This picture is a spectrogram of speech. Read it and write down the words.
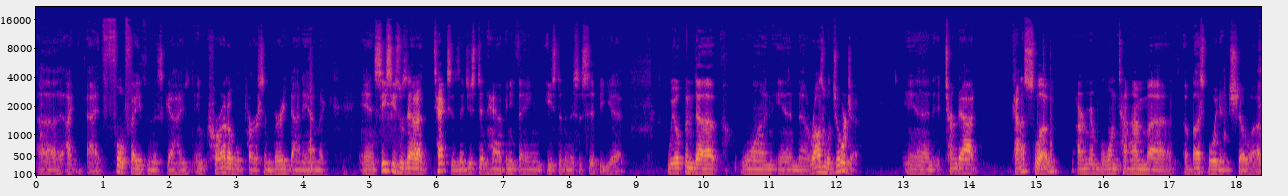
Uh, I, I had full faith in this guy. He's an incredible person, very dynamic. And CiCi's was out of Texas. They just didn't have anything east of the Mississippi yet. We opened up one in uh, Roswell, Georgia, and it turned out kind of slow. I remember one time uh, a busboy didn't show up,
